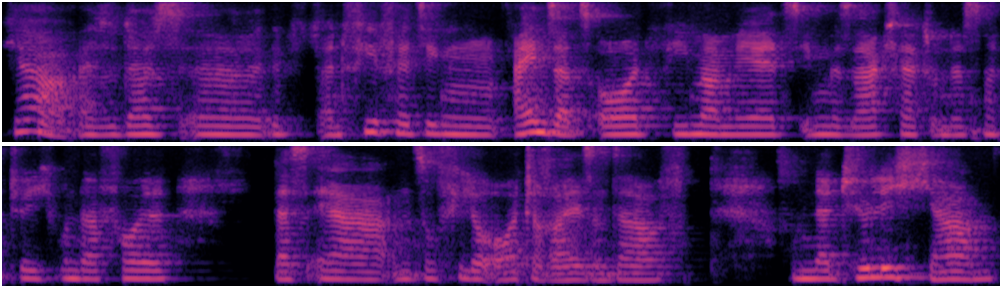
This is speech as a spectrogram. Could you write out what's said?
ja, also das äh, gibt einen vielfältigen Einsatzort, wie man mir jetzt eben gesagt hat. Und das ist natürlich wundervoll, dass er an so viele Orte reisen darf. Und natürlich, ja,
